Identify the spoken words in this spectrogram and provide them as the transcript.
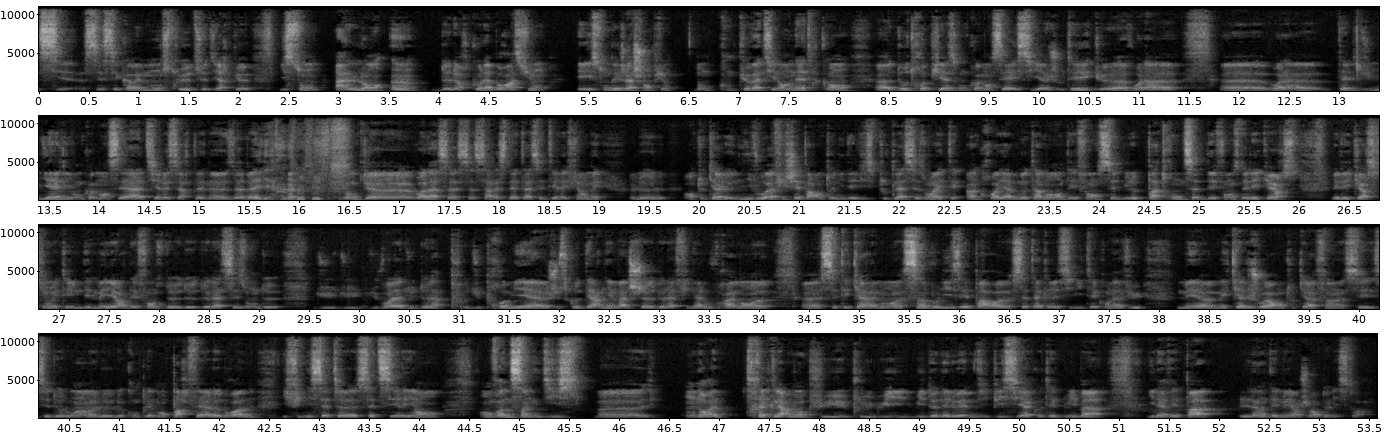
c'est quand même monstrueux de se dire que ils sont à l'an 1 de leur collaboration et ils sont déjà champions. Donc que va-t-il en être quand euh, d'autres pièces vont commencer à s'y ajouter, que euh, voilà, euh, euh voilà, tel du miel, ils vont commencer à attirer certaines abeilles. Donc voilà, ça, ça, ça risque d'être assez terrifiant, mais le, en tout cas le niveau affiché par Anthony Davis toute la saison a été incroyable, notamment en défense. C'est lui le patron de cette défense des Lakers. Les Lakers qui ont été une des meilleures défenses de, de, de la saison de du, du, du voilà du de la du premier jusqu'au dernier match de la finale où vraiment c'était carrément symbolisé par euh, cette agressivité qu'on a vue, mais euh, mais quel joueur en tout cas. Enfin, c'est c'est de loin le, complément parfait à LeBron. Il finit cette euh, cette série en en 25-10. on aurait très clairement pu lui lui donner le MVP si à côté de lui, bah, il n'avait pas l'un des meilleurs joueurs de l'histoire.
